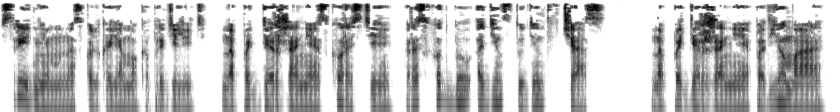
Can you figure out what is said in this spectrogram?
В среднем, насколько я мог определить, на поддержание скорости расход был один студент в час. На поддержание подъема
